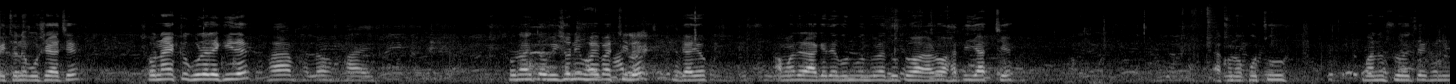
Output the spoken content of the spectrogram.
পেছনে বসে আছে। সোনাই একটু ঘুরে দেখি রে হ্যাঁ ভালো ভাই। সোনাই তো ভীষণই ভয় পাচ্ছিল। যাই হোক আমাদের আগে দেখুন বন্ধুরা দুটো আরও হাতি যাচ্ছে। এখনও প্রচুর মানুষ রয়েছে এখানে।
